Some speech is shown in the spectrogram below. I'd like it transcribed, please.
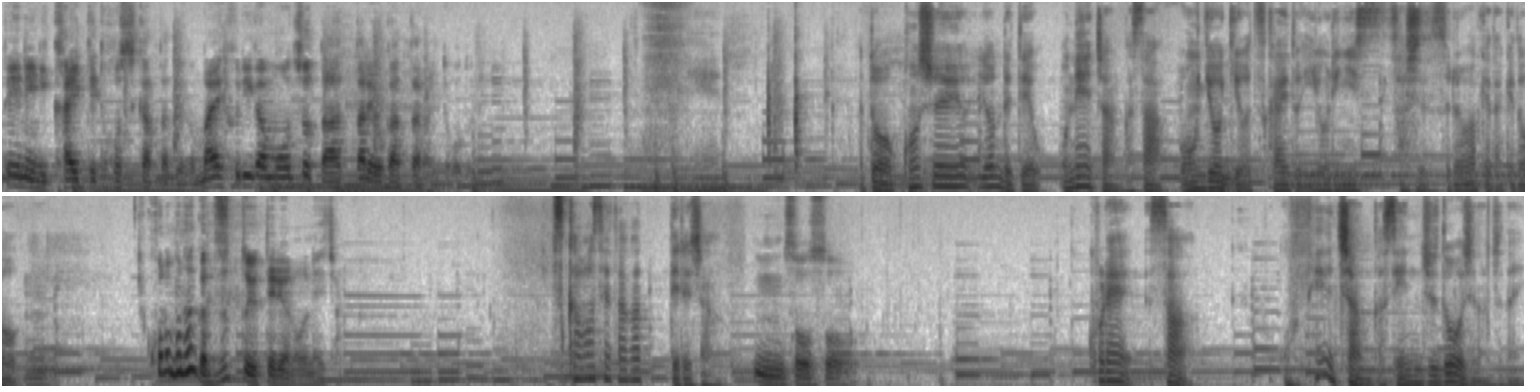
丁寧に書いててほしかったというか前振りがもうちょっとあったらよかったのにってことあと今週読んでてお姉ちゃんがさ音響機を使えといおりに指図するわけだけどこれもなんかずっと言ってるよなお姉ちゃん。使わせたがってるじゃん。うんそうそこれさお姉ちゃんが千住童子なんじゃない？う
